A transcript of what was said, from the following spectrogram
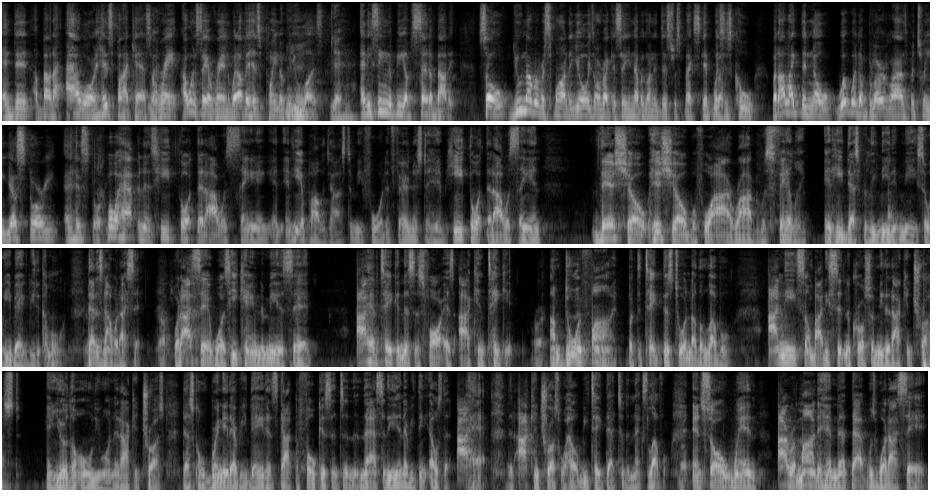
and did about an hour on his podcast, a rant. I wouldn't say a rant, whatever his point of view was. Mm-hmm. Yeah. And he seemed to be upset about it. So you never responded. You're always on record saying you're never going to disrespect Skip, which Right. is cool. But I like to know what were the blurred lines between your story and his story. Well, what happened is he thought that I was saying, and, and he apologized to me for it in fairness to him. He thought that I was saying their show, his show before I arrived was failing, and he desperately needed me, so he begged me to come on. That is not what I said. What I said was he came to me and said, I have taken this as far as I can take it. Right. I'm doing fine, but to take this to another level, I need somebody sitting across from me that I can trust. And you're the only one that I can trust that's going to bring it every day, that's got the focus and tenacity and everything else that I have, that I can trust will help me take that to the next level. And so when I reminded him that that was what I said,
